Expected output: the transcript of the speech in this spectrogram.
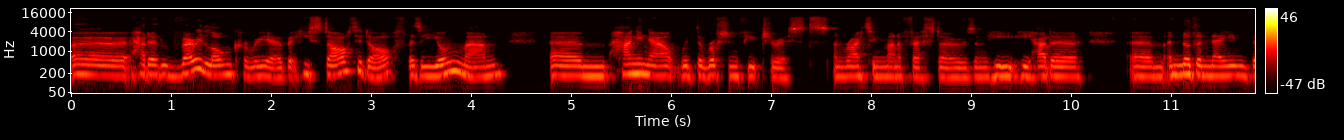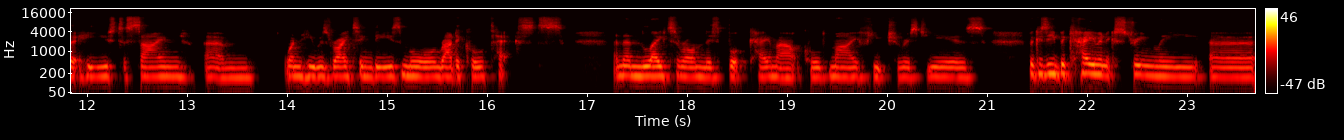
uh, had a very long career, but he started off as a young man um, hanging out with the Russian futurists and writing manifestos. And he, he had a, um, another name that he used to sign um, when he was writing these more radical texts. And then later on, this book came out called My Futurist Years, because he became an extremely uh,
